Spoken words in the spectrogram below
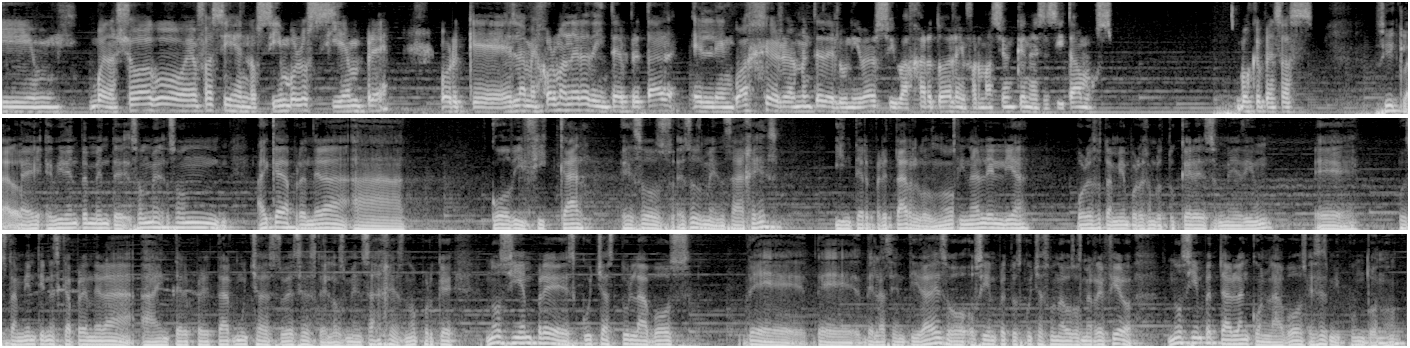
Y bueno, yo hago énfasis en los símbolos siempre porque es la mejor manera de interpretar el lenguaje realmente del universo y bajar toda la información que necesitamos. ¿Vos qué pensás? Sí, claro, eh, evidentemente. Son, son, hay que aprender a, codificar esos, esos mensajes, interpretarlos, ¿no? Al final del día, por eso también, por ejemplo, tú que eres medium, eh, pues también tienes que aprender a, interpretar muchas veces los mensajes, ¿no? Porque no siempre escuchas tú la voz de, de, las entidades o, o, siempre tú escuchas una voz. Me refiero, no siempre te hablan con la voz, ese es mi punto, ¿no?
